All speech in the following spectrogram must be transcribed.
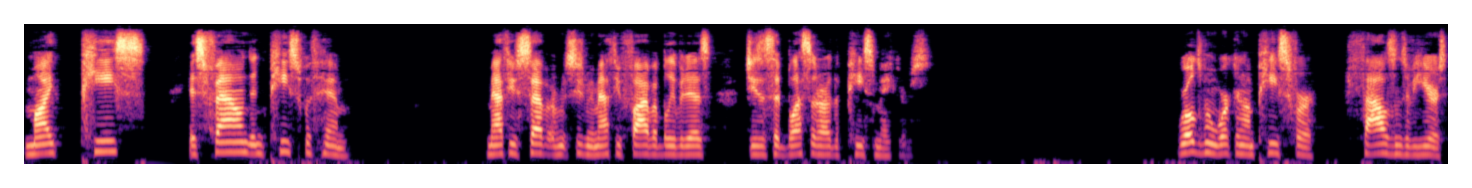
My peace is found in peace with him. Matthew 7, excuse me, Matthew 5, I believe it is, Jesus said, Blessed are the peacemakers. World's been working on peace for thousands of years,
